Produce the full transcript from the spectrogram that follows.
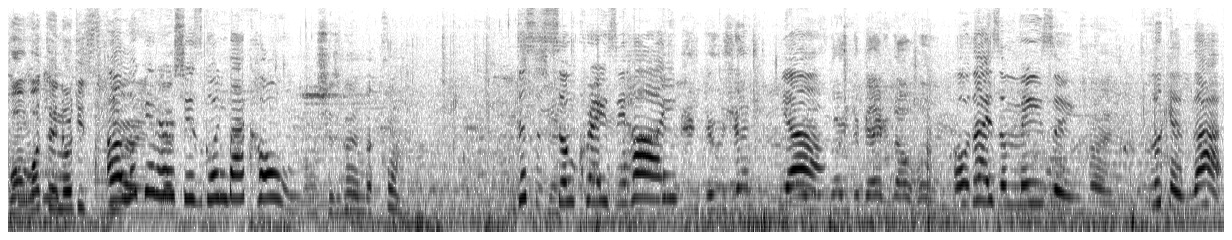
what, what I noticed oh, here Oh, look at her. that- She's going back home. Oh, she's going back home. This is so crazy. Hi. Yeah. Going to back now home. Oh, that is amazing. Look at that.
